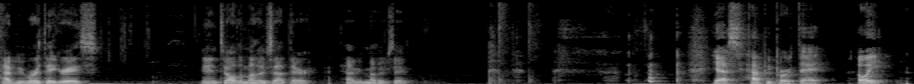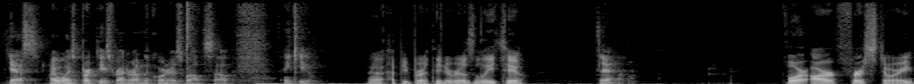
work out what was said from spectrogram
Happy birthday, Grace. And to all the mothers out there, happy Mother's Day. Yes, happy birthday. Oh wait, yes, my wife's birthday is right around the corner as well. So thank you. Oh, happy birthday to Rosalie, too. Yeah. For our first story,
